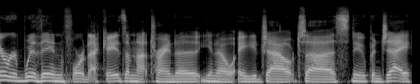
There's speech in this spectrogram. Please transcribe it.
Or within four decades. I'm not trying to, you know, age out uh, Snoop and Jay,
